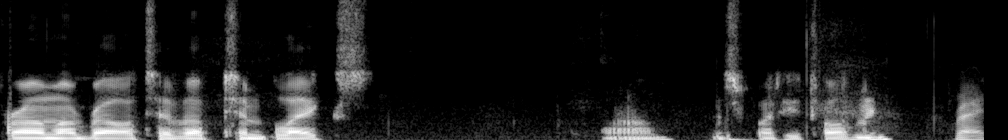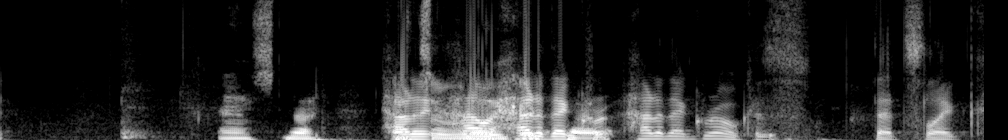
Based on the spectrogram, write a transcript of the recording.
from a relative of Tim Blake's. Um, that's what he told me. Right. And so How did a how, really how did that gr- how did that grow? Because that's like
